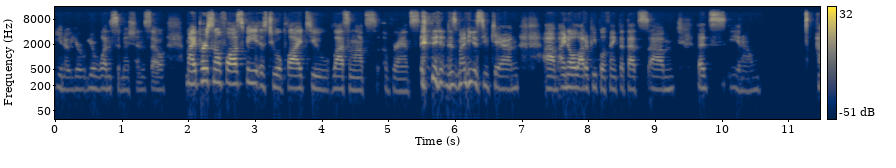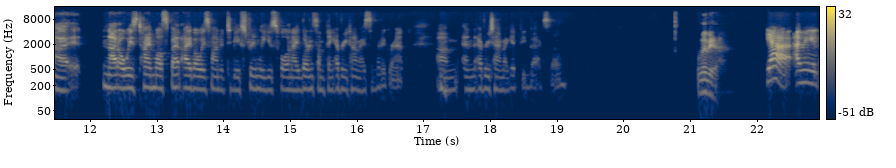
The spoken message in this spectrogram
you know your your one submission. So my personal philosophy is to apply to lots and lots of grants and as many as you can. Um, i know a lot of people think that that's um, that's you know uh, not always time well spent. I've always found it to be extremely useful and i learn something every time i submit a grant hmm. um, and every time i get feedback so. Olivia. Yeah i mean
